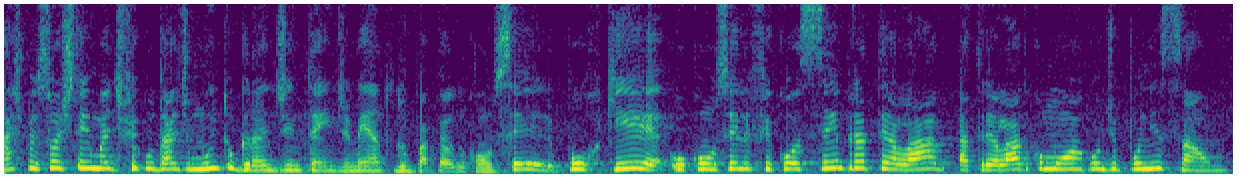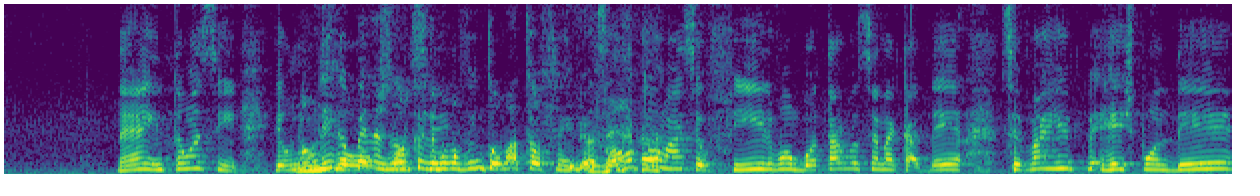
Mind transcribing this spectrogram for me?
As pessoas têm uma dificuldade muito grande de entendimento do papel do conselho, porque o conselho ficou sempre atrelado, atrelado como um órgão de punição. Né? Então, assim, eu não. Não liga para eles, não, que eles vão vir tomar teu filho. Vão tomar seu filho, vão botar você na cadeia, você vai re responder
